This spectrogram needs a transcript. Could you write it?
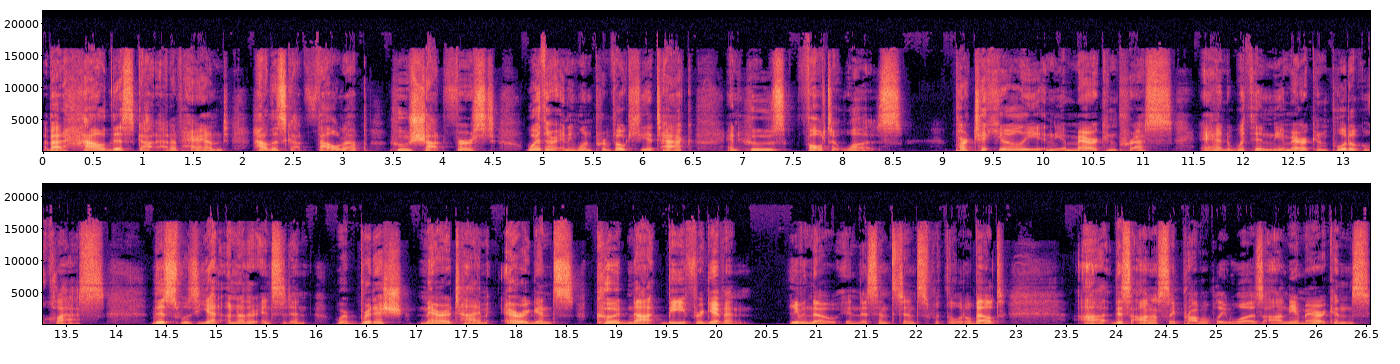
about how this got out of hand, how this got fouled up, who shot first, whether anyone provoked the attack, and whose fault it was particularly in the American press and within the American political class, this was yet another incident where British maritime arrogance could not be forgiven. Even though, in this instance, with the Little Belt, uh, this honestly probably was on the Americans.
